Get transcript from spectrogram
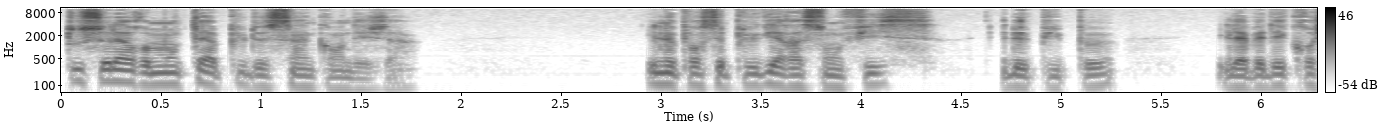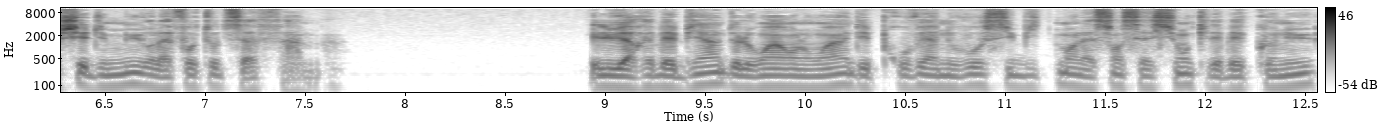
Tout cela remontait à plus de cinq ans déjà. Il ne pensait plus guère à son fils, et depuis peu, il avait décroché du mur la photo de sa femme. Il lui arrivait bien, de loin en loin, d'éprouver à nouveau subitement la sensation qu'il avait connue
